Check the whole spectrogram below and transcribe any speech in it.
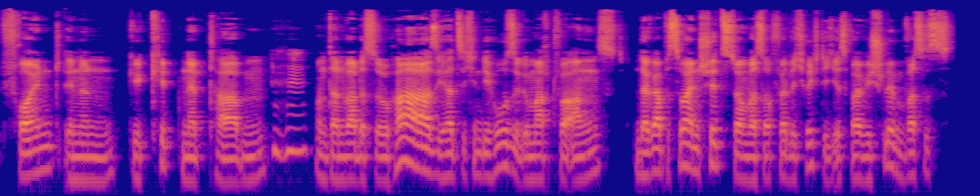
FreundInnen gekidnappt haben. Mhm. Und dann war das so, ha, sie hat sich in die Hose gemacht vor Angst. Und da gab es so einen Shitstorm, was auch völlig richtig ist, weil wie schlimm, was ist,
